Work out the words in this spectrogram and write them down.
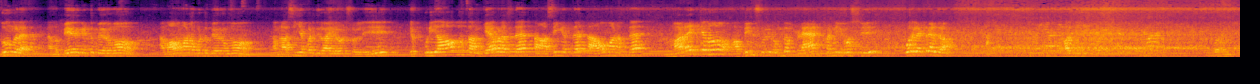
தூங்கல. நம்ம பேர் கெட்டு போயிருமோ? நம்ம அவமானப்பட்டு போயிருமோ? நம்ம அசிங்கப்படுத்திடுவாங்களோன்னு சொல்லி எப்படியாவது தான் கேவலத்தை தான் அசிங்கத்தை தான் அவமானத்தை மறைக்கணும் அப்படின்னு சொல்லி ரொம்ப பிளான் பண்ணி யோசிச்சு ஒரு லெட்டர் எழுதுறான் வாசிங்க. ஒரு நிமிஷம். ஆ, வாசிங்க. உரியாவின் மனைவி கொடுத்து அனுப்பினாள். ஆ.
